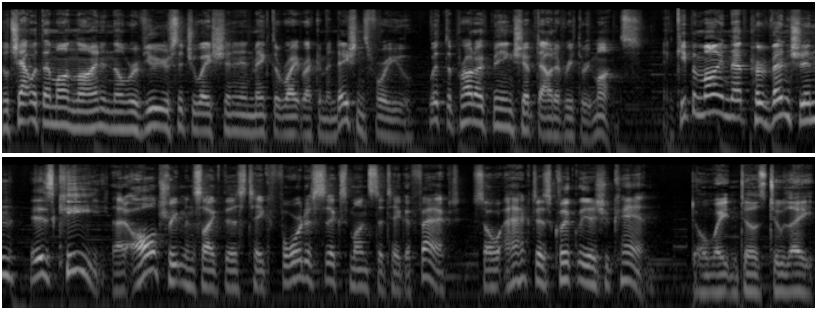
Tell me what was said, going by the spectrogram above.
You'll chat with them online and they'll review your situation and make the right recommendations for you, with the product being shipped out every three months. And keep in mind that prevention is key, that all treatments like this take 4 to 6 months to take effect, so act as quickly as you can. Don't wait until it's too late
